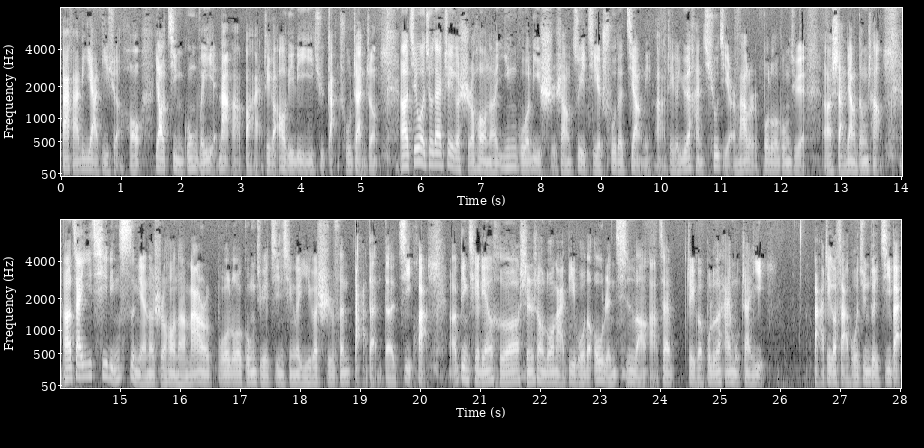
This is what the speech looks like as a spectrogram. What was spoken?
巴伐利亚地选侯，要进攻维也纳啊，把这个奥地利一举赶出战争啊，结果。就在这个时候呢，英国历史上最杰出的将领啊，这个约翰丘吉尔马尔波罗公爵啊闪亮登场啊，在一七零四年的时候呢，马尔波罗公爵进行了一个十分大胆的计划啊，并且联合神圣罗马帝国的欧仁亲王啊，在这个布伦海姆战役。把这个法国军队击败，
